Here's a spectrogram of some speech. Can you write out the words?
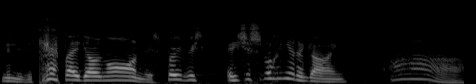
And then there's a cafe going on, there's food, and he's just looking at it and going, ah.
